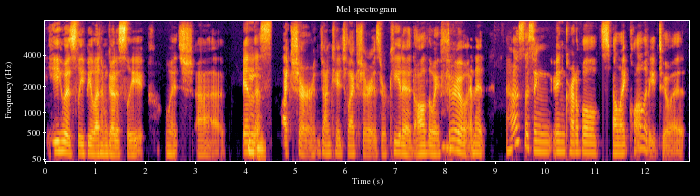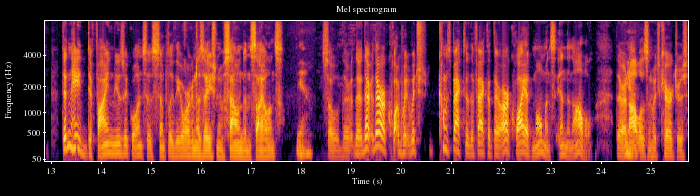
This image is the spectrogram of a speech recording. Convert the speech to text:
"He who is sleepy, let him go to sleep," which uh, in Hmm. this lecture, John Cage lecture, is repeated all the way through, and it has this in- incredible spell-like quality to it. Didn't he define music once as simply the organization of sound and silence? Yeah. So there, there, there, there are which comes back to the fact that there are quiet moments in the novel. There are Yeah. novels in which characters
